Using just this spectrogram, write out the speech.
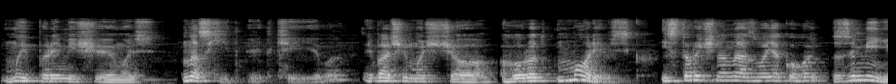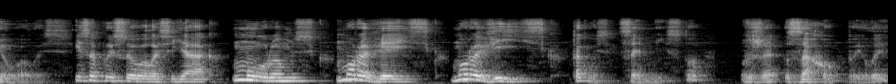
Ми переміщуємось на схід від Києва і бачимо, що город Морівськ, історична назва якого змінювалась і записувалась як Муромськ, Моровейськ, Моровійськ. Так ось це місто вже захопили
